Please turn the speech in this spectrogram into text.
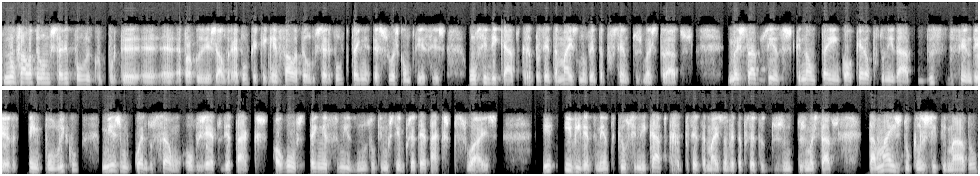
Não fala pelo Ministério Público, porque eh, a Procuradoria-Geral da República, quem fala pelo Ministério Público, tem as suas competências. Um sindicato que representa mais de 90% dos magistrados, magistrados esses que não têm qualquer oportunidade de se defender em público, mesmo quando são objeto de ataques, alguns têm assumido nos últimos tempos até ataques pessoais, e, evidentemente que o sindicato que representa mais de 90% dos, dos magistrados está mais do que legitimado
